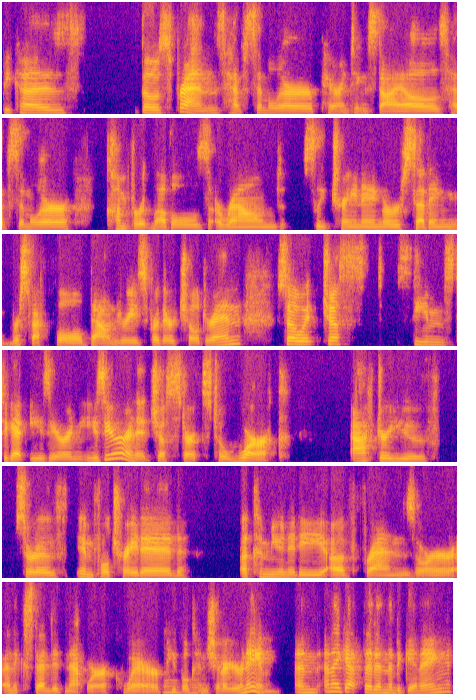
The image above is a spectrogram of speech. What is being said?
because those friends have similar parenting styles, have similar comfort levels around sleep training or setting respectful boundaries for their children. So it just seems to get easier and easier, and it just starts to work after you've sort of infiltrated a community of friends or an extended network where people mm-hmm. can share your name. And and I get that in the beginning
